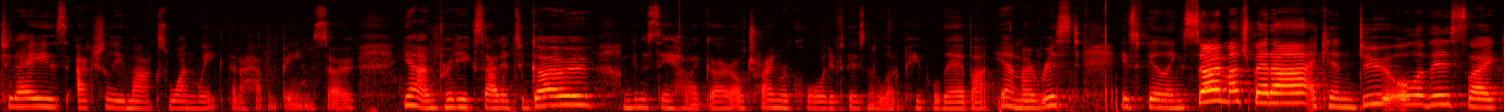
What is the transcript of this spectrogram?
Today's actually marks one week that I haven't been. So yeah, I'm pretty excited to go. I'm gonna see how I go. I'll try and record if there's not a lot of people there. But yeah, my wrist is feeling so much better. I can do all of this like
